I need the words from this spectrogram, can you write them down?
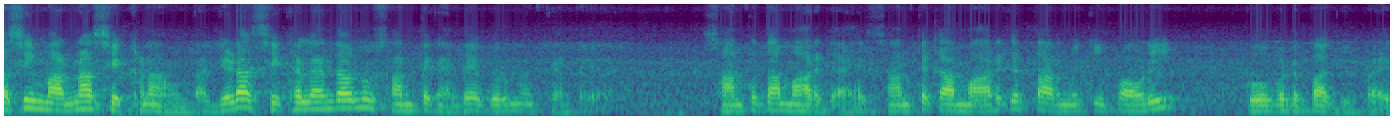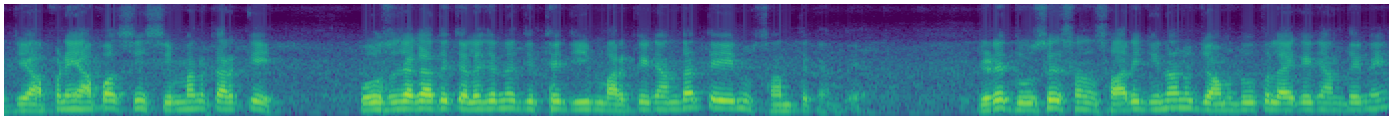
ਅਸੀਂ ਮਰਨਾ ਸਿੱਖਣਾ ਹੁੰਦਾ। ਜਿਹੜਾ ਸਿੱਖ ਲੈਂਦਾ, ਉਹਨੂੰ ਸੰਤ ਕਹਿੰਦੇ ਗੁਰਮੁਖ ਕਹਿੰਦੇ ਆ। ਸੰਤ ਦਾ ਮਾਰਗ ਹੈ। ਸੰਤ ਕਾ ਮਾਰਗ ਧਰਮ ਕੀ ਪੌੜੀ ਕੋਵਿਡ ਭਾਗੀ ਪਾਏ। ਜੇ ਆਪਣੇ ਆਪ ਅਸੀਂ ਸਿਮਨ ਕਰਕੇ ਉਸ ਜਗ੍ਹਾ ਤੇ ਚਲੇ ਜਾਂਦੇ ਜਿੱਥੇ ਜੀਵ ਮਰ ਕੇ ਜਾਂਦਾ ਤੇ ਇਹਨੂੰ ਸੰਤ ਕਹਿੰਦੇ ਆ। ਜਿਹੜੇ ਦੂਸਰੇ ਸੰਸਾਰੀ ਜਿਨ੍ਹਾਂ ਨੂੰ ਜਮਦੂਤ ਲੈ ਕੇ ਜਾਂਦੇ ਨੇ,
